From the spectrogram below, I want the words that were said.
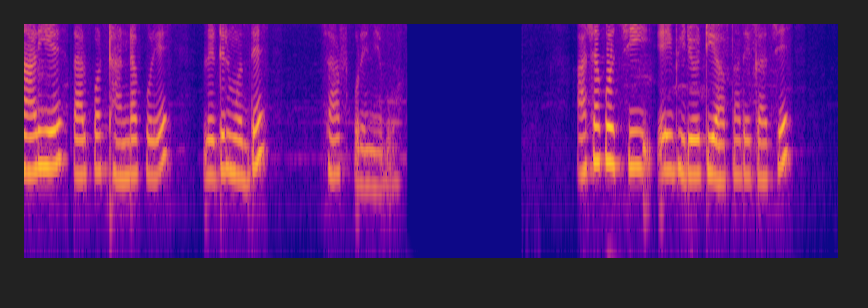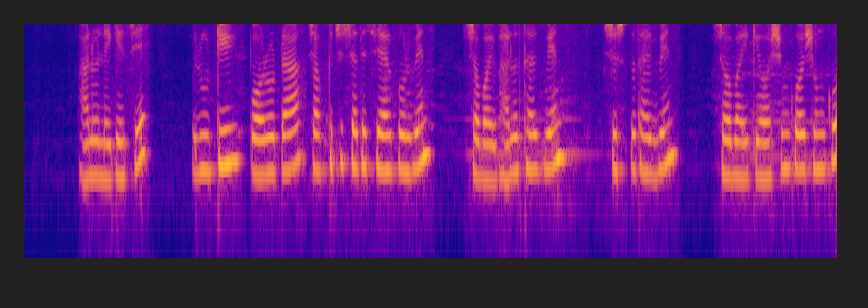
নাড়িয়ে তারপর ঠান্ডা করে প্লেটের মধ্যে সার্ভ করে নেব। আশা করছি এই ভিডিওটি আপনাদের কাছে ভালো লেগেছে। রুটি, পরোটা সব কিছুর সাথে শেয়ার করবেন। সবাই ভালো থাকবেন, সুস্থ থাকবেন। সবাইকে অসংখ্য অসংখ্য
